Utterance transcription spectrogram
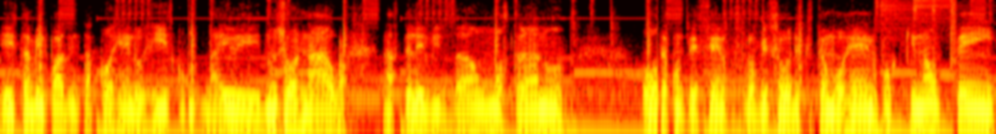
eles também podem estar correndo risco no jornal, na televisão, mostrando ou está acontecendo com os professores que estão morrendo porque não tem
